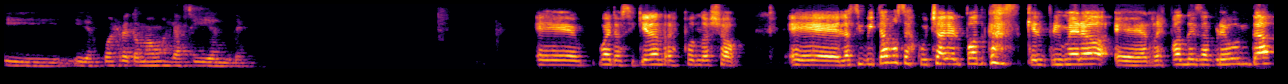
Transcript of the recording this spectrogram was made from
y después retomamos la siguiente. Eh, bueno, si quieren respondo yo. Eh, los invitamos a escuchar el podcast, que el primero eh, responde esa pregunta,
